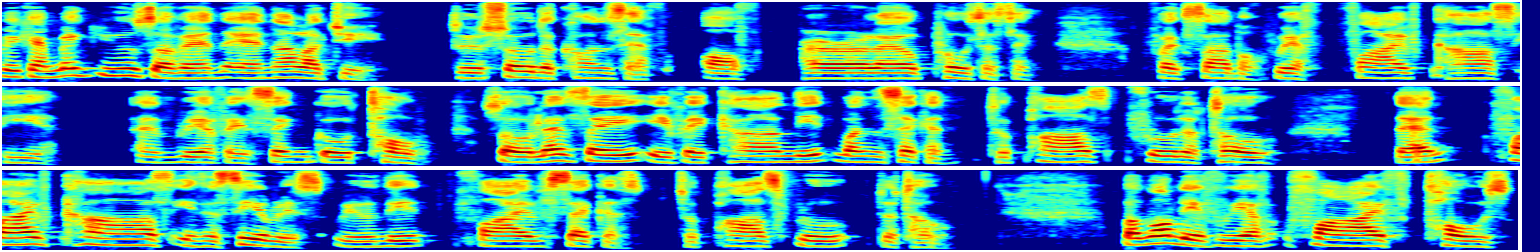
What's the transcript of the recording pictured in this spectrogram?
We can make use of an analogy to show the concept of parallel processing. For example, we have five cars here and we have a single toll. So let's say if a car need one second to pass through the toll, then five cars in the series will need five seconds to pass through the toll. But what if we have five tolls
